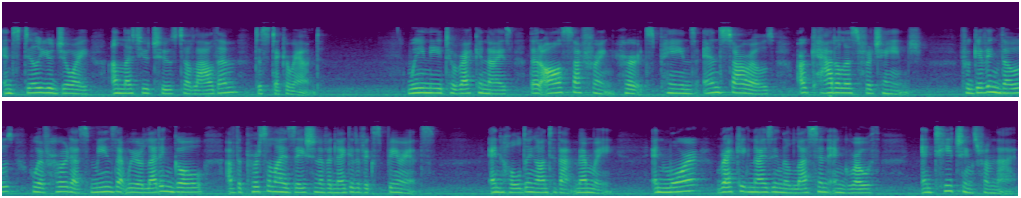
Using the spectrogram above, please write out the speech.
and steal your joy unless you choose to allow them to stick around. We need to recognize that all suffering, hurts, pains, and sorrows are catalysts for change. Forgiving those who have hurt us means that we are letting go of the personalization of a negative experience and holding on to that memory, and more recognizing the lesson and growth and teachings from that.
